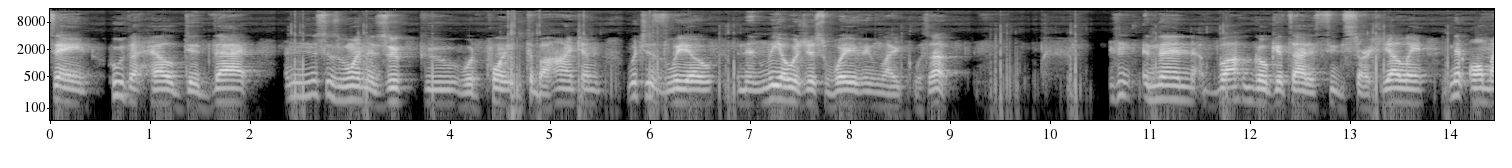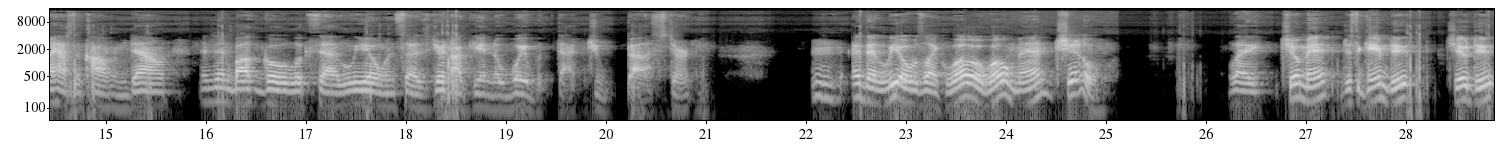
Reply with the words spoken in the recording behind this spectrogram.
saying, Who the hell did that? And this is when Izuku would point to behind him, which is Leo, and then Leo was just waving like, What's up? and then Bakugo gets out of his seat, starts yelling, and then All Might has to calm him down. And then Bakugo looks at Leo and says, You're not getting away with that, you bastard. And then Leo was like, Whoa, whoa, man, chill. Like, chill, man. Just a game, dude. Chill, dude.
